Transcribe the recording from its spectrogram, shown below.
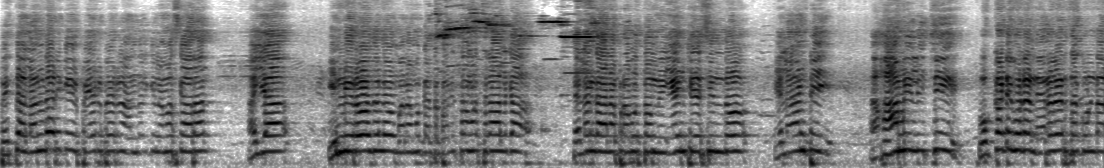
పెద్దలందరికీ పేరు పేరున అందరికీ నమస్కారాలు. అయ్యా ఇన్ని రోజులు మనం గత పది సంవత్సరాలుగా తెలంగాణ ప్రభుత్వం ఏం చేసిందో ఎలాంటి హామీలు ఇచ్చి ఒక్కటి కూడా నెరవేర్చకుండా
